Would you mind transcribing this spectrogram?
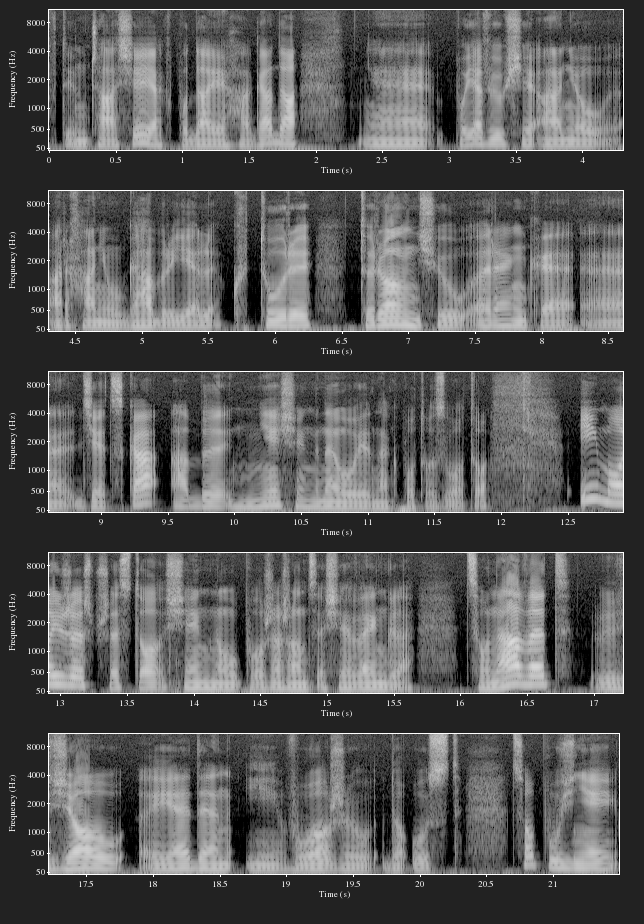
w tym czasie, jak podaje Hagada, e, pojawił się anioł, archanioł Gabriel, który trącił rękę e, dziecka, aby nie sięgnęło jednak po to złoto. I Mojżesz przez to sięgnął po żarzące się węgle, co nawet wziął jeden i włożył do ust, co później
